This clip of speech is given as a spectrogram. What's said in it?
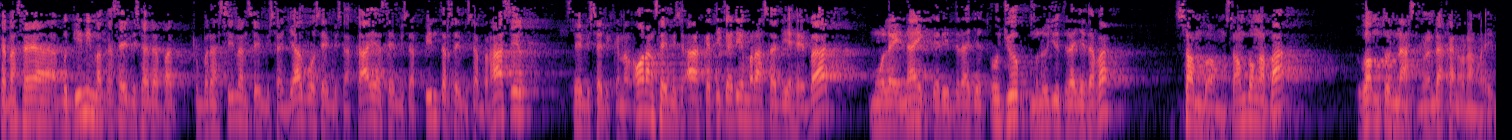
Karena saya begini, maka saya bisa dapat keberhasilan, saya bisa jago, saya bisa kaya, saya bisa pintar, saya bisa berhasil, saya bisa dikenal orang, saya bisa... Ah, ketika dia merasa dia hebat, mulai naik dari derajat ujub menuju derajat apa? Sombong. Sombong apa? Gomtun nas, merendahkan orang lain.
